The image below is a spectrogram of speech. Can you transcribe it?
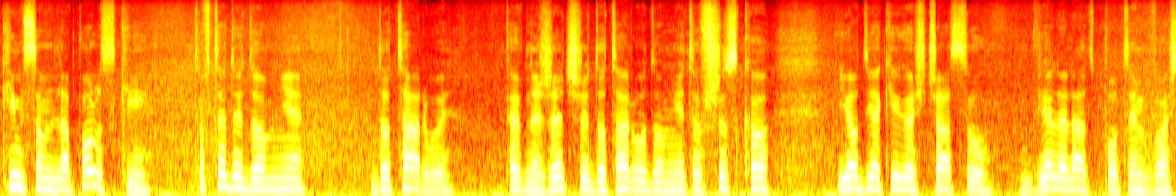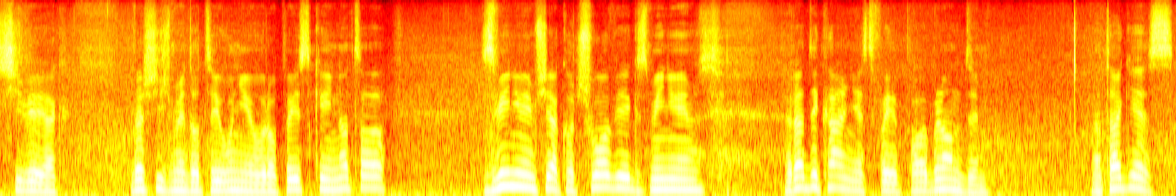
kim są dla Polski, to wtedy do mnie dotarły pewne rzeczy, dotarło do mnie to wszystko i od jakiegoś czasu, wiele lat po tym właściwie, jak weszliśmy do tej Unii Europejskiej, no to zmieniłem się jako człowiek, zmieniłem radykalnie swoje poglądy. No tak jest,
